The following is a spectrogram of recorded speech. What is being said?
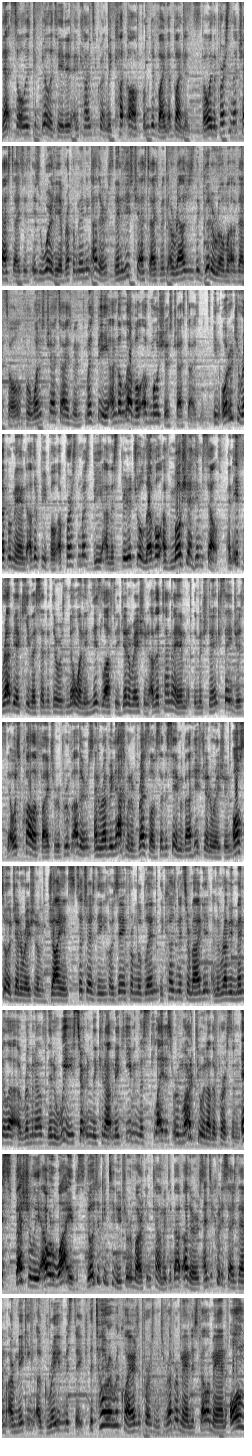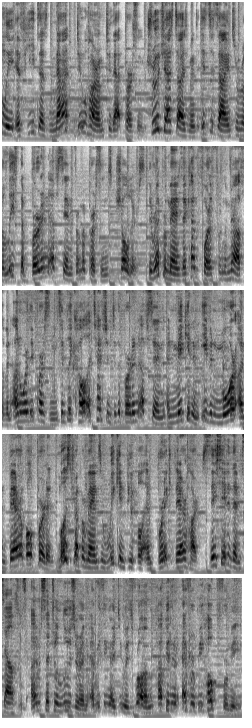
that soul is debilitated and consequently cut off from divine abundance. But when the person that chastises is worthy of reprimanding others, then his chastisement arouses the good aroma of that soul, for one's chastisement must be on the level of Moshe's chastisement. In order to reprimand other people, a person must be on the spiritual level of Moshe himself. And if Rabbi Akiva said that there was no one in his lofty generation of the Tanaim, the Mishnaic sages, that was qualified to reprove others, and Rabbi Nachman of Breslov said the same about his generation, also a generation of giants such as the Chozeh from Lublin, the Kozhnitzer Maggid, and the Rabbi Mendele of Rimanov, then we certainly cannot make even the slightest remark to another person, especially our wives. Those who continue to remark and comment about others and to criticize them are making a grave mistake. The Torah requires a person to reprimand his fellow man only if he does not do harm to that person. True chastisement is designed to release the burden of sin from a person's shoulders. The reprimands that come forth from the mouth of an unworthy person simply call attention to the burden of sin and make it an even more unbearable burden. Most reprimands weaken people and break their hearts. They say to themselves, If I'm such a loser and everything I do is wrong, how can there ever be hope for me?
